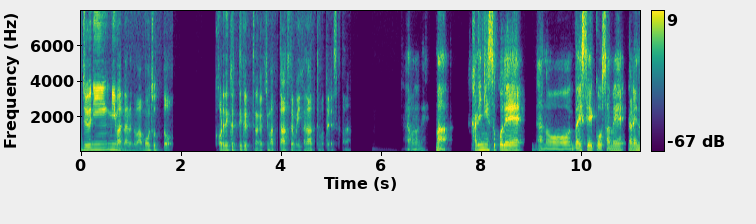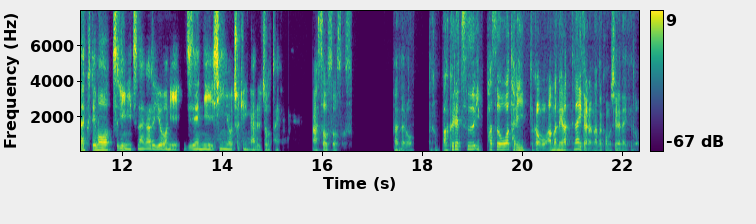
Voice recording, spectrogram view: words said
10人未満になるのはもうちょっとこれで食ってくってのが決まった後でもいいかなって思ったりするかな。なるほどね。まあ、仮にそこで、あの、大成功を収められなくても、次につながるように、事前に信用貯金がある状態。あ、そうそうそうそう。なんだろう。なんか爆裂一発大当たりとかをあんま狙ってないからなのかもしれないけど、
